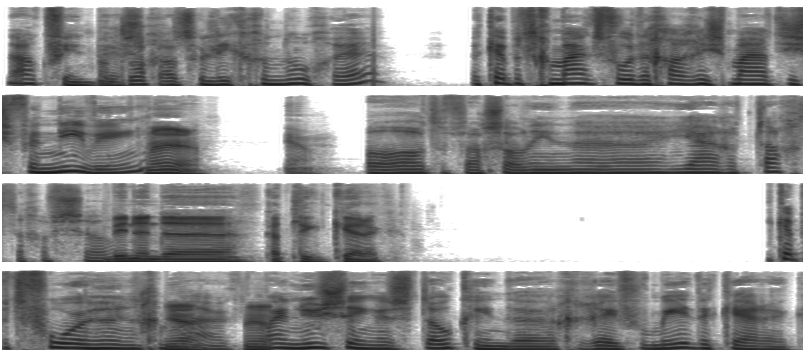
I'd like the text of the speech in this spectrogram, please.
Nou, ik vind het best toch? katholiek genoeg, hè? Ik heb het gemaakt voor de charismatische vernieuwing. Nou ja, Oh, dat was al in de jaren tachtig of zo. binnen de katholieke kerk. Ik heb het voor hun gemaakt. ja. Maar nu zingen ze het ook in de gereformeerde kerk.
